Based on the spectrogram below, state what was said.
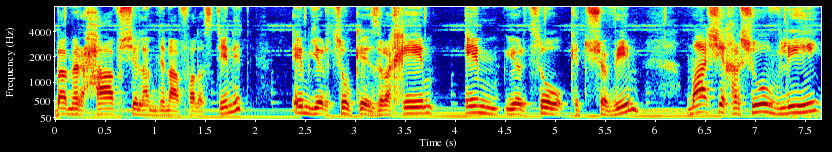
במרחב של המדינה הפלסטינית, אם ירצו כאזרחים, אם ירצו כתושבים. מה שחשוב לי,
